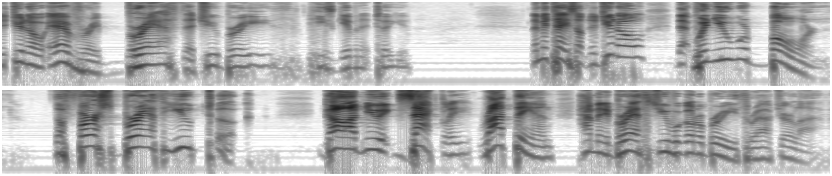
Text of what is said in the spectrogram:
Did you know every breath that you breathe, He's given it to you? Let me tell you something. Did you know that when you were born, the first breath you took, God knew exactly right then how many breaths you were going to breathe throughout your life?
